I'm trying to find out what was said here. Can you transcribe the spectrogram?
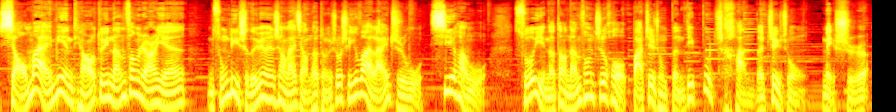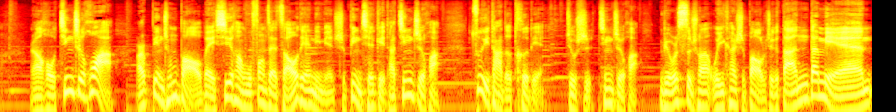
小麦面条对于南方人而言。你从历史的渊源上来讲，它等于说是一个外来之物、稀罕物，所以呢，到南方之后，把这种本地不产的这种美食，然后精致化，而变成宝贝、稀罕物，放在早点里面吃，并且给它精致化，最大的特点就是精致化。比如四川，我一开始报了这个担担面。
